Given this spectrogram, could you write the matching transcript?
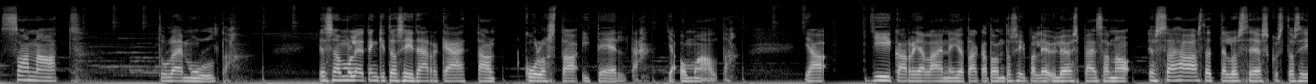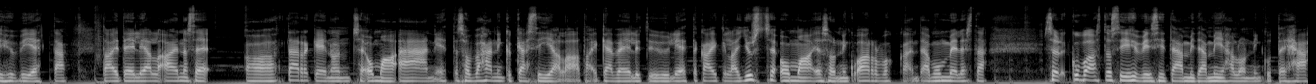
sanat tulee multa. Ja se on mulle jotenkin tosi tärkeää, että on, kuulostaa iteltä ja omalta. Ja J. Karjalainen, jota katon tosi paljon ylöspäin, sanoi jossain haastattelussa joskus tosi hyvin, että taiteilijalla aina se tärkein on se oma ääni, että se on vähän niin kuin käsialaa tai kävelytyyli, että kaikilla on just se oma ja se on niin kuin arvokkainta. Ja mun mielestä se kuvasi tosi hyvin sitä, mitä minä haluan niin kuin tehdä,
